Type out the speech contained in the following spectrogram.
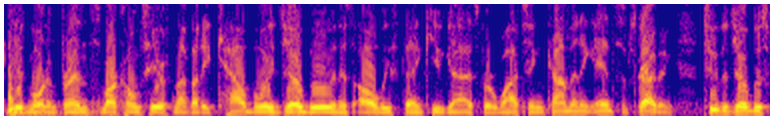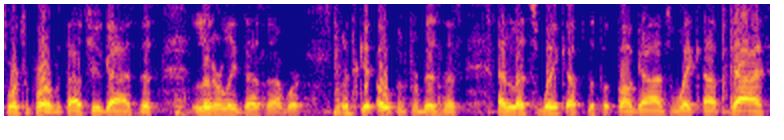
good morning, friends. Mark Holmes here with my buddy Cowboy Joe Boo, and as always, thank you guys for watching, commenting, and subscribing to the Joe Boo Sports Report. Without you guys, this literally does not work. Let's get open for business and let's wake up the football gods. Wake up, guys.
